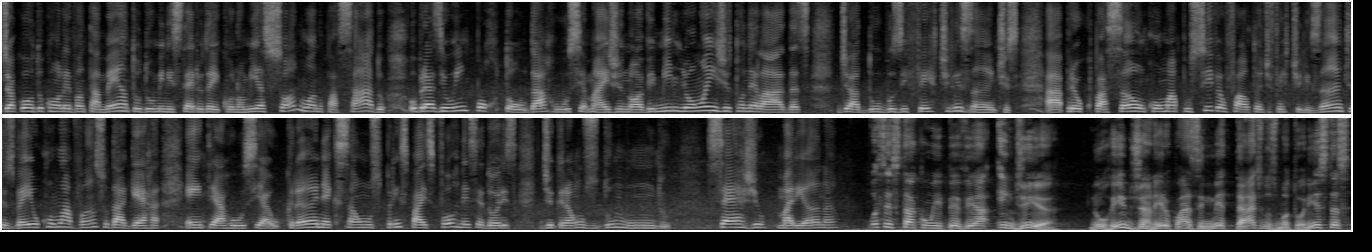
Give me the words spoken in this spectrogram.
De acordo com o levantamento, levantamento do Ministério da Economia, só no ano passado, o Brasil importou da Rússia mais de 9 milhões de toneladas de adubos e fertilizantes. A preocupação com uma possível falta de fertilizantes veio com o avanço da guerra entre a Rússia e a Ucrânia, que são os principais fornecedores de grãos do mundo. Sérgio, Mariana. Você está com o IPVA em dia? No Rio de Janeiro, quase metade dos motoristas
